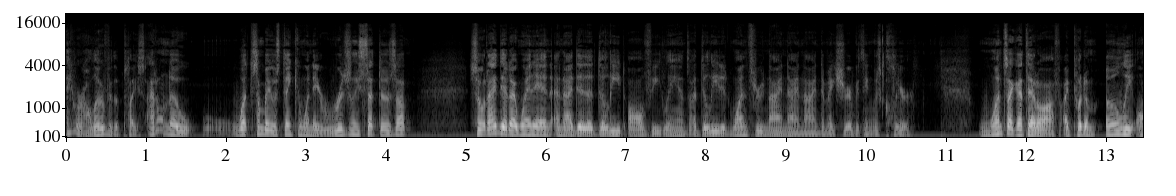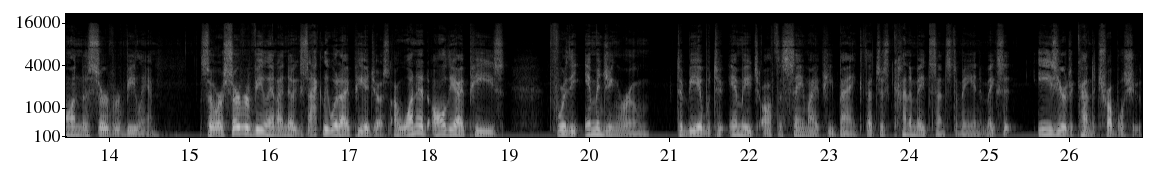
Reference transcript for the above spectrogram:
they were all over the place. I don't know what somebody was thinking when they originally set those up. So what I did, I went in and I did a delete all VLANs. I deleted 1 through 999 to make sure everything was clear. Once I got that off, I put them only on the server VLAN. So our server VLAN, I know exactly what IP address. I wanted all the IPs for the imaging room to be able to image off the same IP bank. That just kind of made sense to me and it makes it easier to kind of troubleshoot.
